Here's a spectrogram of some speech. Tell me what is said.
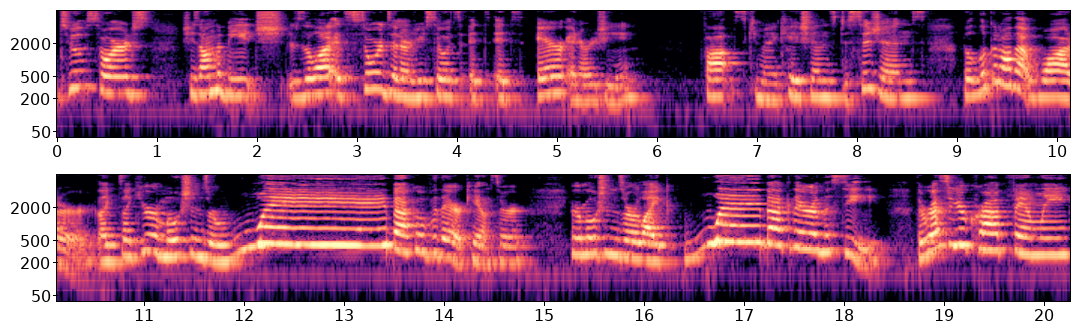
Two of Swords, she's on the beach. There's a lot, it's swords energy, so it's, it's, it's air energy. Thoughts, communications, decisions. But look at all that water. Like, it's like your emotions are way back over there, Cancer. Your emotions are like way back there in the sea. The rest of your crab family,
